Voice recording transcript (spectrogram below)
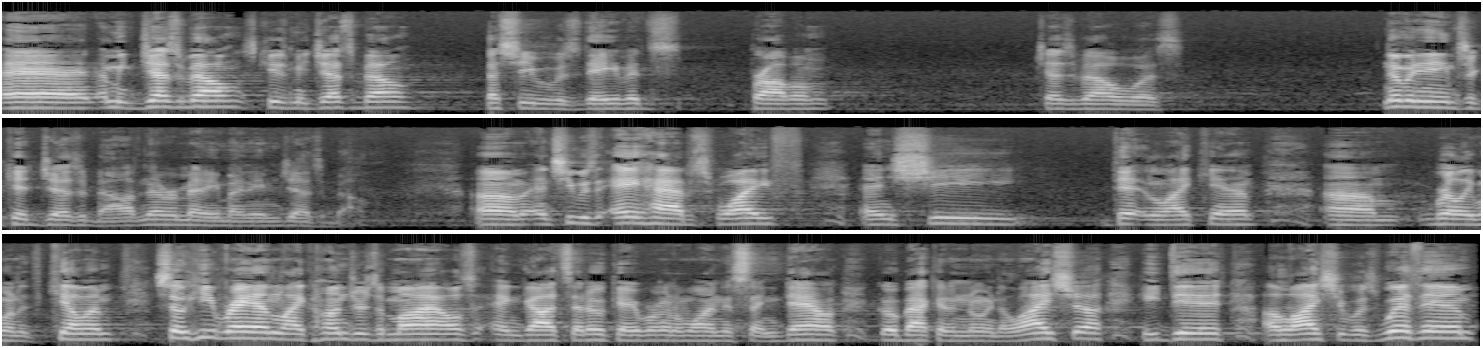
and I mean Jezebel, excuse me, Jezebel Bathsheba was David's problem. Jezebel was. Nobody names their kid Jezebel. I've never met anybody named Jezebel. Um, and she was Ahab's wife, and she didn't like him, um, really wanted to kill him. So he ran like hundreds of miles, and God said, Okay, we're going to wind this thing down. Go back and anoint Elisha. He did. Elisha was with him.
